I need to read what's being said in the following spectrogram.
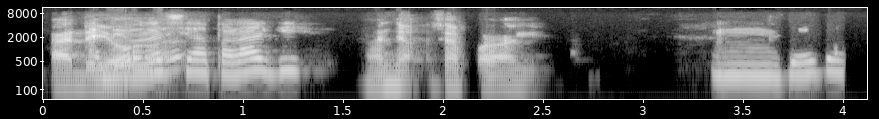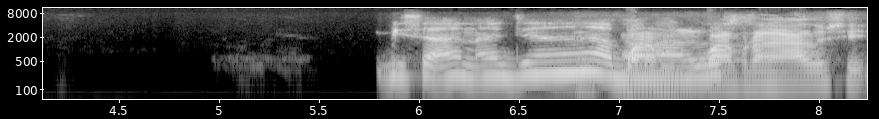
Adeola, siapa lagi banyak siapa lagi? hmm, siapa bisaan aja abang Mana, halus mana pernah halus sih?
